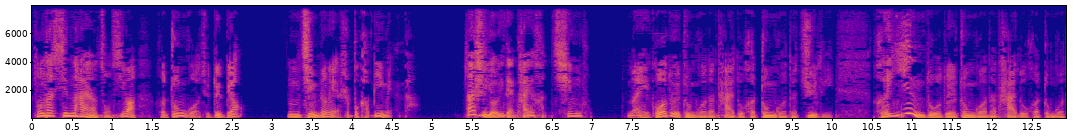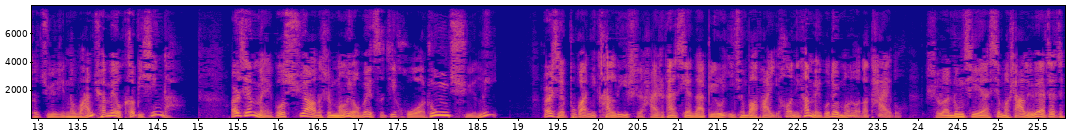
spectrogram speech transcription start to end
从他心态上总希望和中国去对标，那么竞争也是不可避免的。但是有一点他也很清楚，美国对中国的态度和中国的距离，和印度对中国的态度和中国的距离，那完全没有可比性的。而且，美国需要的是盟友为自己火中取栗。而且，不管你看历史还是看现在，比如疫情爆发以后，你看美国对盟友的态度，始乱终弃啊，卸磨杀驴啊，这这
